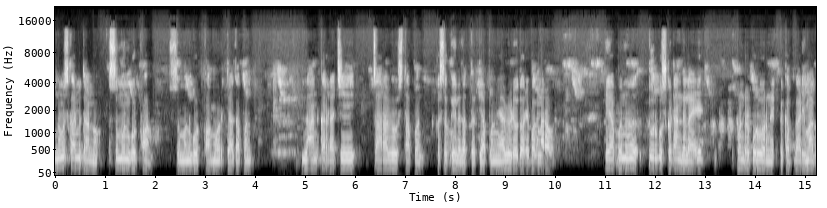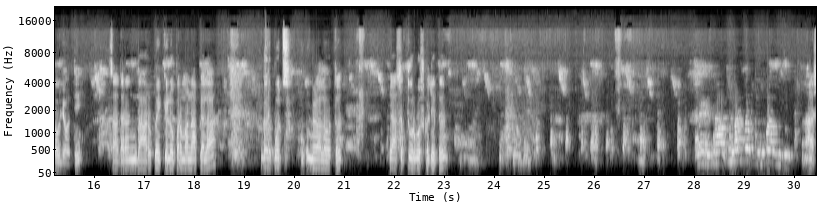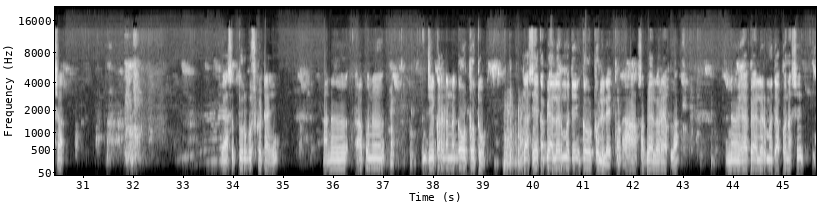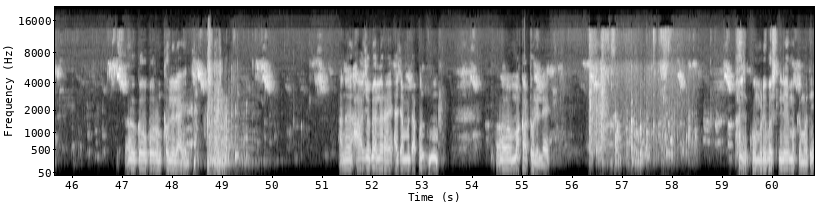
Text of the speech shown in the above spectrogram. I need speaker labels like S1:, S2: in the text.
S1: नमस्कार मित्रांनो Suman goat farm. Suman गोट फार्मवरती आज आपण लहान करडाची चारा व्यवस्थापन कसं केलं जातं ते आपण या व्हिडिओद्वारे बघणार आहोत. हे आपण तूर बुस्कट आणलेलं आहे. पंढरपूरवरून एक पिकअप गाडी मागवली होती. साधारण दहा रुपये किलो प्रमाणे आपल्याला घरपोच मिळालं होतं. हे असं तूर बुस्कट येतं अशा. हे असं तुरबुसकट आहे. आणि आपण जे करडांना गहू ठेवतो ते असे एका बॅलरमध्ये गहू ठेवलेले आहेत. हा असा बॅलर आहे आपला. आणि ह्या बॅलरमध्ये आपण असे गहू भरून ठेवलेले आहेत. आणि हा जो बॅलर आहे ह्याच्यामध्ये आपण मका ठेवलेले आहे कोंबडी बसलेली आहे मक्यामध्ये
